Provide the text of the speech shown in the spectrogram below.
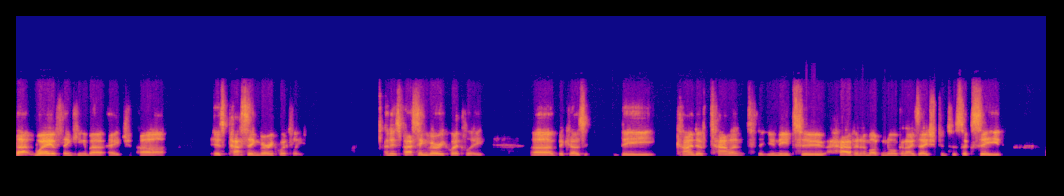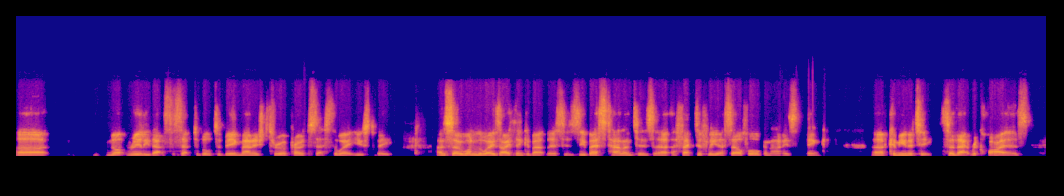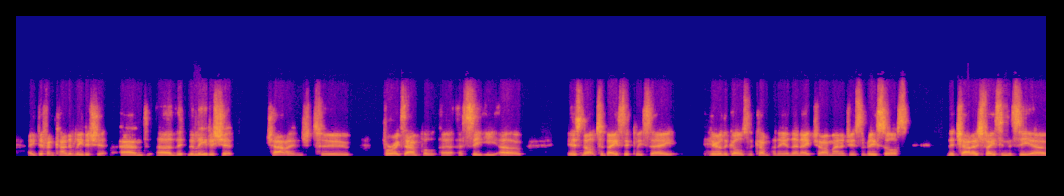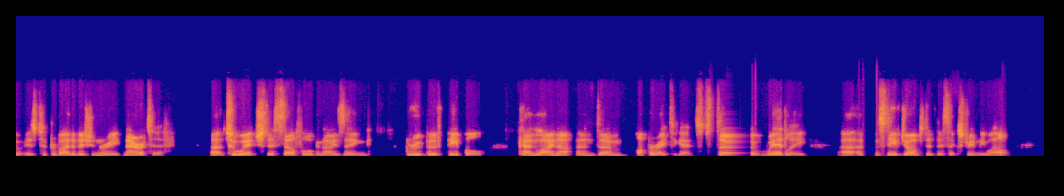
That way of thinking about HR is passing very quickly. And it's passing very quickly uh, because the kind of talent that you need to have in a modern organization to succeed are not really that susceptible to being managed through a process the way it used to be. And so, one of the ways I think about this is the best talent is uh, effectively a self organizing uh, community. So, that requires a different kind of leadership. And uh, the, the, leadership challenge to, for example, a CEO is not to basically say, here are the goals of the company, and then HR manages the resource. The challenge facing the CEO is to provide a visionary narrative uh, to which this self organizing group of people can line up and um, operate against. So, weirdly, uh, and Steve Jobs did this extremely well,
